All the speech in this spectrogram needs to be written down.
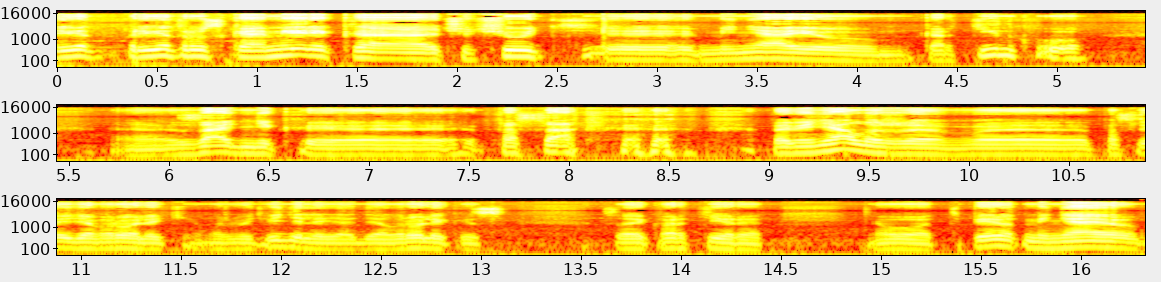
Привет, привет, русская Америка. Чуть-чуть э, меняю картинку. Э, задник, э, фасад поменял уже в э, последнем ролике. Может быть, видели, я делал ролик из своей квартиры. Вот. Теперь вот меняю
